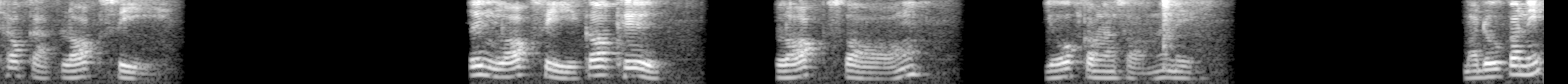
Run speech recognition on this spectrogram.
เท่ากับล็อกสี่ซึ่งล็อกสี่ก็คือล็อกสองยกกำลังสองนั่นเอง มาดูก้อนนี้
